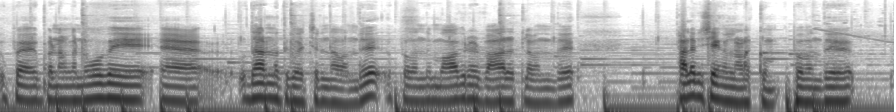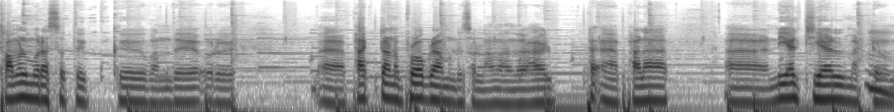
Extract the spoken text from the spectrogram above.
இப்போ இப்போ நாங்கள் நோவே உதாரணத்துக்கு வச்சுருந்தா வந்து இப்போ வந்து மாவீரர் வாரத்தில் வந்து பல விஷயங்கள் நடக்கும். இப்போ வந்து தமிழ் முரசத்துக்கு வந்து ஒரு பேக்டான ப்ரோக்ராம்னு சொல்லலாம். அந்த பல நிகழ்ச்சிகள் மற்றும்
